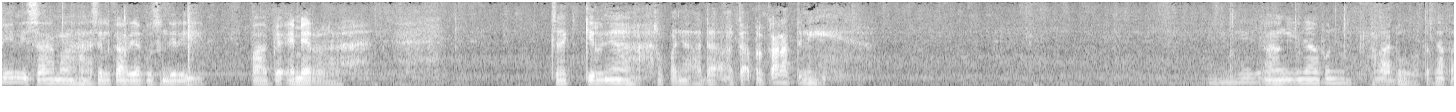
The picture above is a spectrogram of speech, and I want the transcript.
ini sama hasil karyaku sendiri. Pakai ember. Cekirnya rupanya ada agak berkarat ini. Ini anginnya pun aduh ternyata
